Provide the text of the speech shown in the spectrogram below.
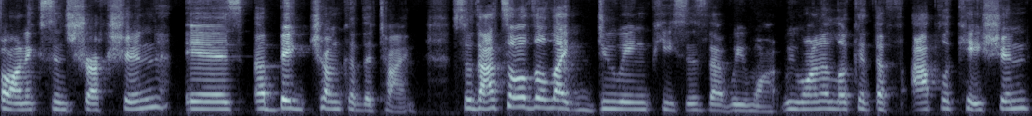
phonics instruction is a big chunk of the time. So that's all the like doing pieces that we want. We want to look at the application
